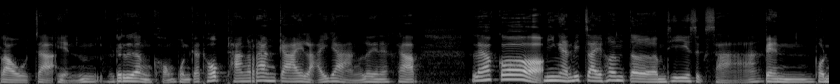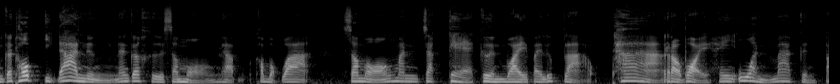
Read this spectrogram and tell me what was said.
เราจะเห็นเรื่องของผลกระทบทางร่างกายหลายอย่างเลยนะครับ แล้วก็มีงานวิจัยเพิ่มเติมที่ศึกษาเป็นผลกระทบอีกด้านหนึ่ง นั่นก็คือสมองครับ เขาบอกว่า สมองมันจะแก่เกินวัยไปหรือเปล่า ถ้าเราปล่อยให้อ้วนมากเกินไป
